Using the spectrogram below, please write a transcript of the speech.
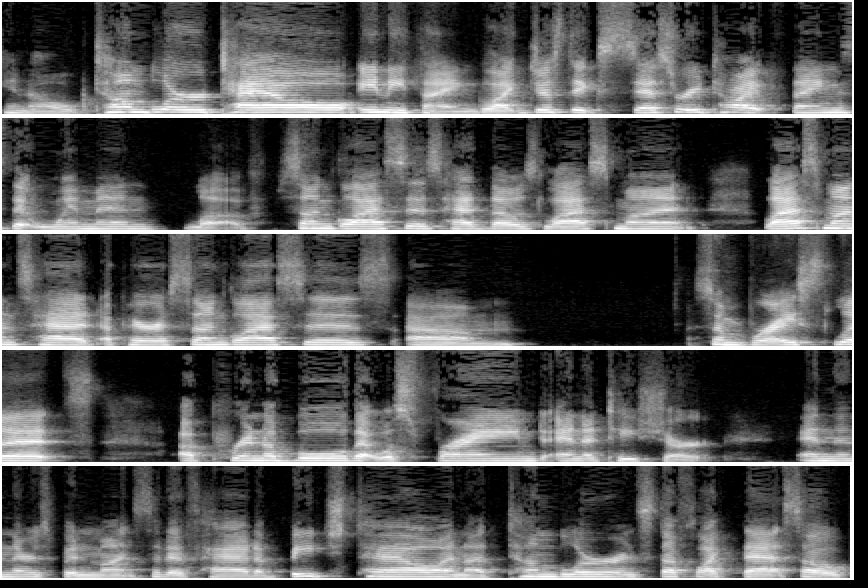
you know, tumbler, towel, anything like just accessory type things that women love. Sunglasses had those last month. Last month's had a pair of sunglasses, um, some bracelets, a printable that was framed, and a t shirt. And then there's been months that have had a beach towel and a tumbler and stuff like that. So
